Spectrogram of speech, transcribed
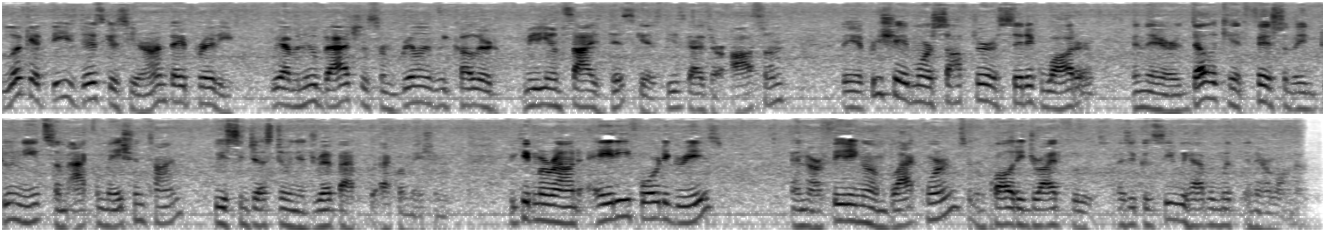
Look at these discus here, aren't they pretty? We have a new batch of some brilliantly colored medium-sized discus. These guys are awesome. They appreciate more softer acidic water and they're delicate fish so they do need some acclimation time. We suggest doing a drip acclimation. We keep them around 84 degrees and are feeding them black worms and quality dried foods. As you can see, we have them with an arowana.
